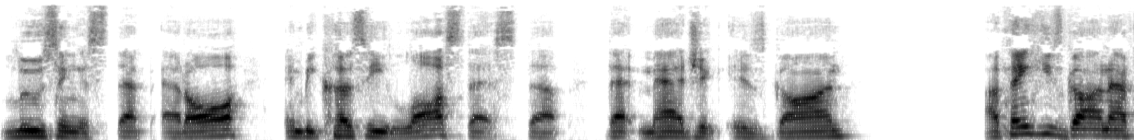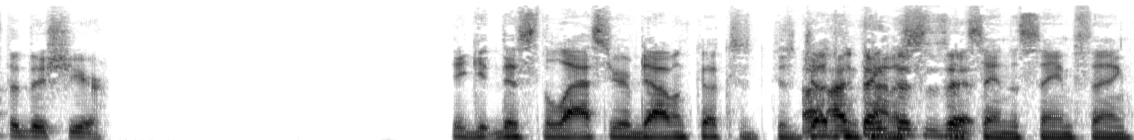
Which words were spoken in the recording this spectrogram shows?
losing a step at all. And because he lost that step, that magic is gone. I think he's gone after this year. This the last year of Dalvin Cook because Judgment kind of been saying the same thing.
